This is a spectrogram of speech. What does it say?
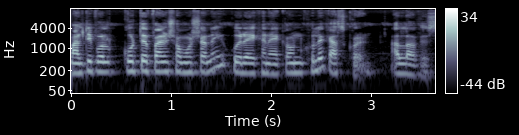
মাল্টিপল করতে পারেন, সমস্যা নেই ওরা এখানে অ্যাকাউন্ট খুলে কাজ করেন। আল্লাহ হাফেজ।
